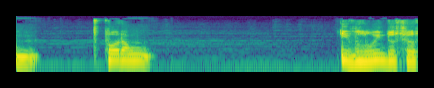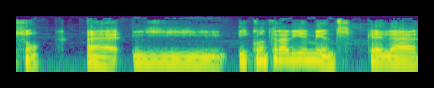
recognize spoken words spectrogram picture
um, foram evoluindo o seu som. Uh, e, e, contrariamente, se calhar,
